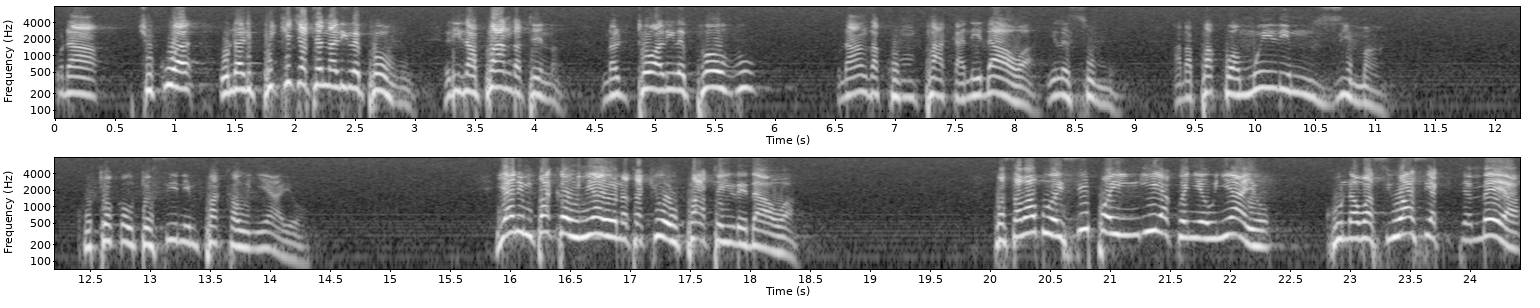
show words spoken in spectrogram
unachukua unalipikicha tena lile povu. Linapanda tena. Unalitoa lile povu unaanza kumpaka. Ni dawa ile sumu anapakwa mwili mzima kutoka utosini mpaka unyayo. Yaani mpaka unyayo unatakiwa upate ile dawa. Kwa sababu isipoingia kwenye unyayo kuna wasiwasi akitembea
